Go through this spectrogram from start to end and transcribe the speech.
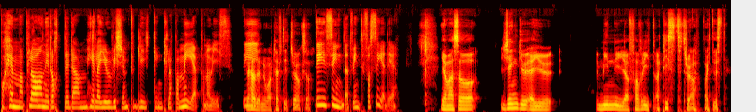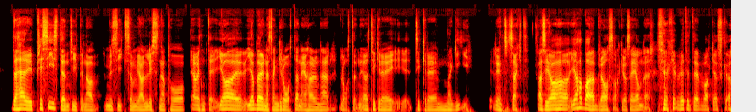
på hemmaplan i Rotterdam, hela Eurovision-publiken klappa med på något vis. Det Det hade nog varit häftigt tror jag också. det är synd att vi inte får se det. Ja men alltså, Jengu är ju min nya favoritartist tror jag faktiskt. Det här är ju precis den typen av musik som jag lyssnar på. Jag vet inte, jag, jag börjar nästan gråta när jag hör den här låten. Jag tycker det tycker det är magi. Rent ut sagt. Alltså jag har, jag har bara bra saker att säga om det här. Jag vet inte vart jag ska.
